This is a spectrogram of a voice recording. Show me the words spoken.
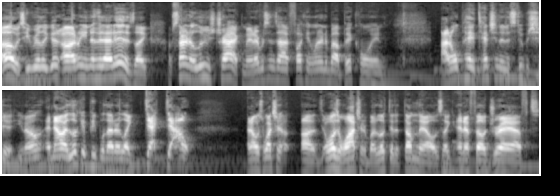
Oh, is he really good? Oh, I don't even know who that is. Like, I'm starting to lose track, man. Ever since I fucking learned about Bitcoin, I don't pay attention to the stupid shit, you know? And now I look at people that are like decked out. And I was watching, uh, I wasn't watching it, but I looked at a thumbnail. It was like NFL draft,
